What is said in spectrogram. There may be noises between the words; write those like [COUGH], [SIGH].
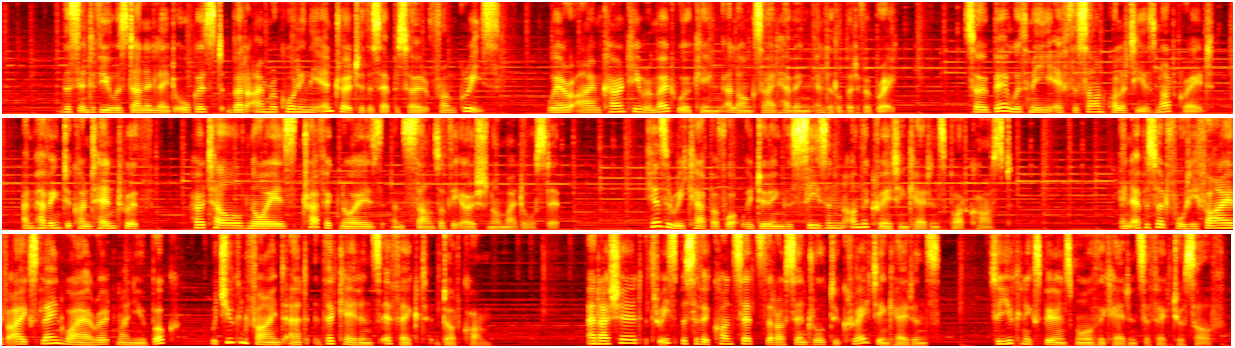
This interview was done in late August, but I'm recording the intro to this episode from Greece, where I'm currently remote working alongside having a little bit of a break. So bear with me if the sound quality is not great. I'm having to contend with hotel noise, traffic noise, and sounds of the ocean on my doorstep. Here's a recap of what we're doing this season on the Creating Cadence podcast. In episode 45, I explained why I wrote my new book, which you can find at thecadenceeffect.com. And I shared three specific concepts that are central to creating cadence so you can experience more of the cadence effect yourself.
